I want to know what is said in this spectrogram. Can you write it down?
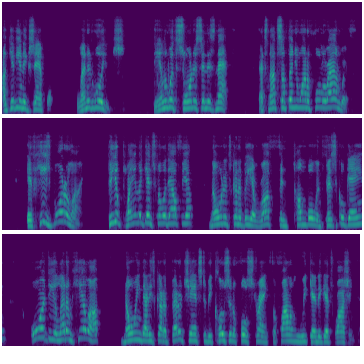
I'll give you an example. Leonard Williams dealing with soreness in his neck. That's not something you want to fool around with. If he's borderline, do you play him against Philadelphia, knowing it's going to be a rough and tumble and physical game? Or do you let him heal up, knowing that he's got a better chance to be closer to full strength the following weekend against Washington?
